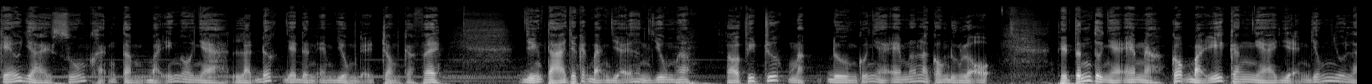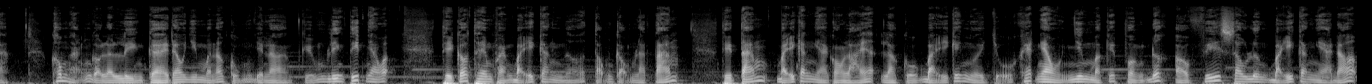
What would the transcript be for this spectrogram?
kéo dài xuống khoảng tầm 7 ngôi nhà là đất gia đình em dùng để trồng cà phê. Diễn tả cho các bạn dễ hình dung ha. Ở phía trước mặt đường của nhà em nó là con đường lộ. Thì tính từ nhà em nè, có 7 căn nhà dạng giống như là không hẳn gọi là liền kề đâu nhưng mà nó cũng vậy là kiểu liên tiếp nhau á. Thì có thêm khoảng 7 căn nữa, tổng cộng là 8. Thì 8 7 căn nhà còn lại á, là của 7 cái người chủ khác nhau nhưng mà cái phần đất ở phía sau lưng 7 căn nhà đó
